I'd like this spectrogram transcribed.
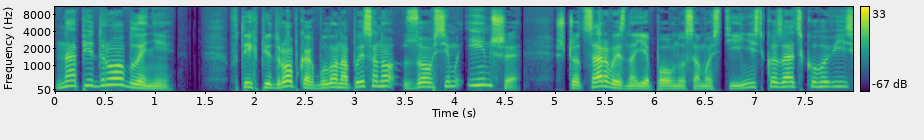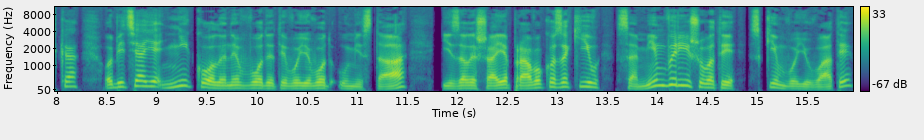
на підроблені. В тих підробках було написано зовсім інше, що цар визнає повну самостійність козацького війська, обіцяє ніколи не вводити воєвод у міста і залишає право козаків самим вирішувати, з ким воювати,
